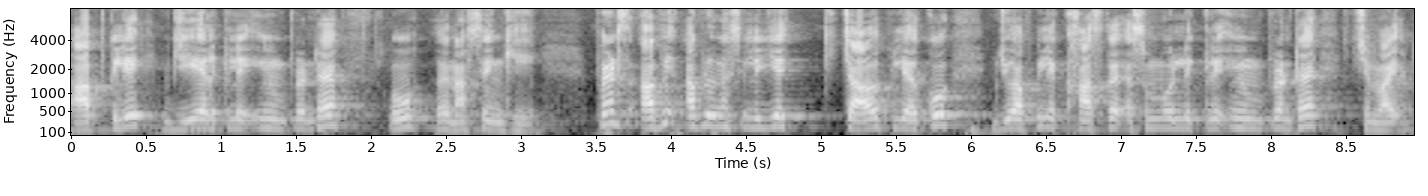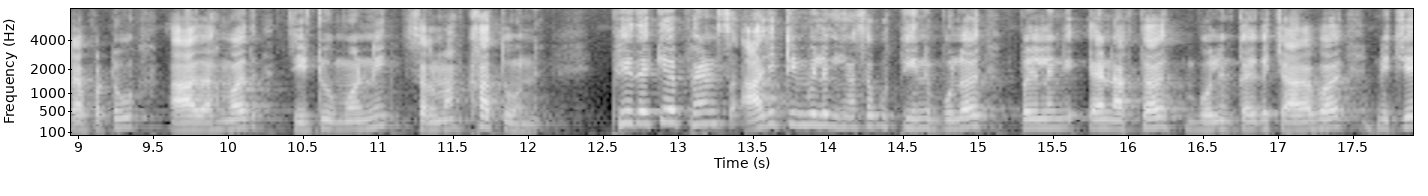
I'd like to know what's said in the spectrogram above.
आपके लिए जीएल के लिए इम्पोर्टेंट है, ओ रना सिंह ही फ्रेंड्स अभी आप लोग यहाँ से लीजिए चारों प्लेयर को, जो आपके लिए खासकर लीग के लिए इम्पोर्टेंट है चिमाई अटापटू आर अहमद जीटू मोनी सलमा खातून फिर देखिए फ्रेंड्स, आज टीम में लेंगे यहाँ सबको तीन बॉलर पहले लेंगे एन अख्तर बॉलिंग करेंगे चार ओवर नीचे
